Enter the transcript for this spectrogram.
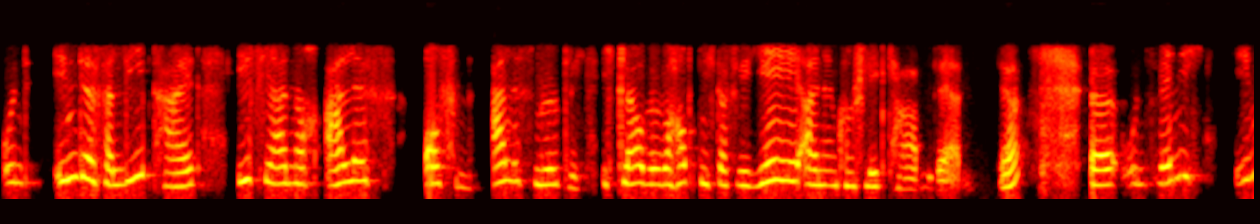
Und in der Verliebtheit ist ja noch alles offen, alles möglich. Ich glaube überhaupt nicht, dass wir je einen Konflikt haben werden. Ja? Äh, und wenn ich in,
